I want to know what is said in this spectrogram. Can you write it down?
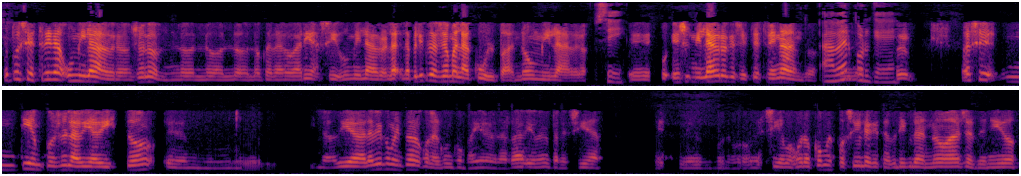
Después se estrena Un Milagro, yo lo, lo, lo, catalogaría así, Un Milagro. La, película se llama La Culpa, no Un Milagro. Sí. Eh, es un milagro que se esté estrenando. A ver, ¿por qué? Hace un tiempo yo la había visto, eh, la, había, la había comentado con algún compañero de la radio, me parecía, este, bueno, decíamos, bueno, ¿cómo es posible que esta película no haya tenido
